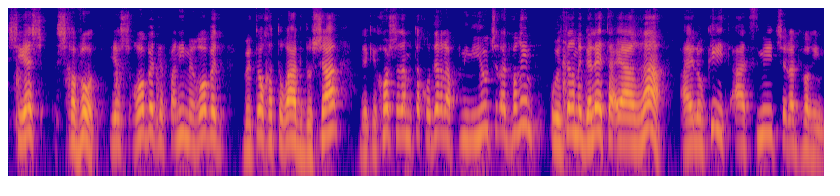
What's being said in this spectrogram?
שיש שכבות יש רובד לפנים מרובד בתוך התורה הקדושה וככל שאדם יותר חודר לפנימיות של הדברים הוא יותר מגלה את ההערה האלוקית העצמית של הדברים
